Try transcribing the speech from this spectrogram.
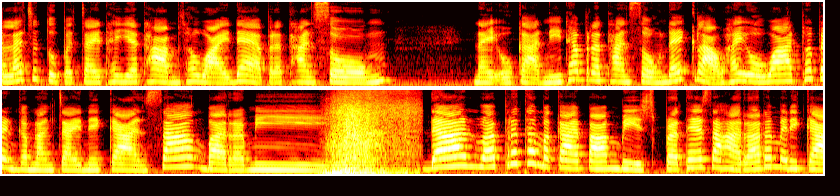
ร และจตุปัจจัยทยธรรมถวายแด่ประธานสงฆ์ในโอกาสนี้ท่านประธานสงฆ์ได้กล่าวให้โอวาทเพื่อเป็นกำลังใจในการสร้างบารมี ด้านวัดพระธรรมกายปาล์มบีชประเทศสหรัฐอเมริกา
